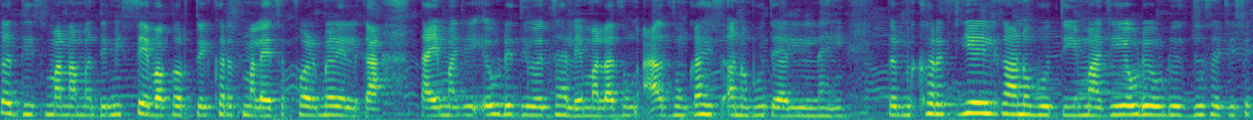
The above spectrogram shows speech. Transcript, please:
कधीच मनामध्ये मी सेवा करतोय खरंच मला याचं फळ मिळेल का? ताई माझे एवढे दिवस झाले मला अजून अजून काहीच अनुभूती आलेली नाही. तर मी खरंच येईल का अनुभूती? माझी एवढे एवढे दिवसाची से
